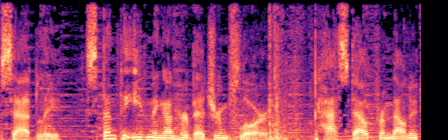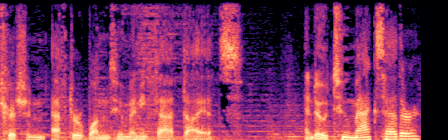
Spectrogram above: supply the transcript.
sadly, spent the evening on her bedroom floor, passed out from malnutrition after one too many fad diets. And O2 Max Heather?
